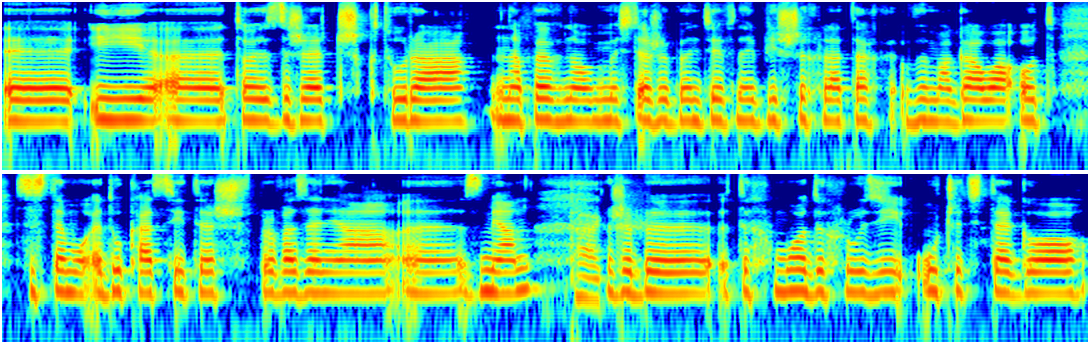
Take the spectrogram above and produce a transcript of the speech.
E, I e, to jest rzecz, która na pewno myślę, że będzie w najbliższych latach wymagała od systemu edukacji też wprowadzenia e, zmian, tak. żeby tych młodych ludzi uczyć tego,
